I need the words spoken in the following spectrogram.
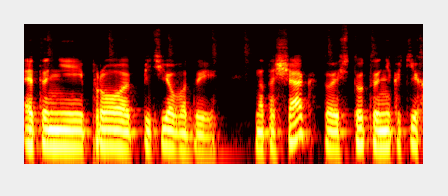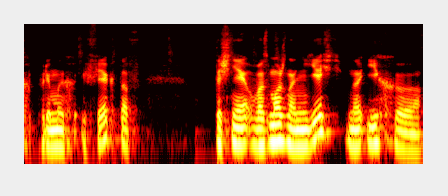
это не про питье воды натощак, то есть тут никаких прямых эффектов. Точнее, возможно, они есть, но их э,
